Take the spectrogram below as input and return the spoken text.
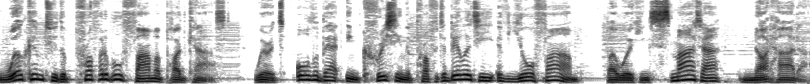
Welcome to the Profitable Farmer Podcast, where it's all about increasing the profitability of your farm by working smarter, not harder.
